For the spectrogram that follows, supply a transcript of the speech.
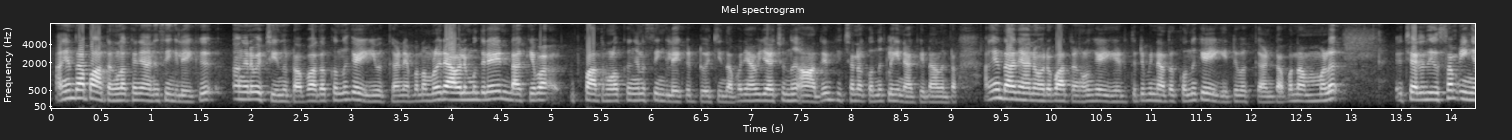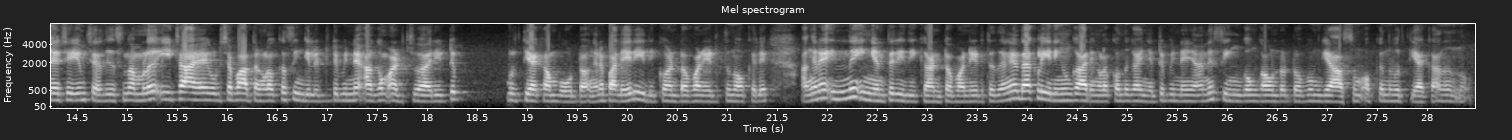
അങ്ങനത്തെ ആ പാത്രങ്ങളൊക്കെ ഞാൻ സിങ്കിലേക്ക് അങ്ങനെ വെച്ചിരുന്നു കേട്ടോ അപ്പോൾ അതൊക്കെ ഒന്ന് കഴുകി വെക്കുകയാണ് അപ്പോൾ നമ്മൾ രാവിലെ മുതലേ ഉണ്ടാക്കിയ പാത്രങ്ങളൊക്കെ ഇങ്ങനെ സിങ്കിലേക്ക് ഇട്ട് വെച്ചിരുന്നു. അപ്പോൾ ഞാൻ വിചാരിച്ചൊന്ന് ആദ്യം കിച്ചണൊക്കെ ഒന്ന് ക്ലീൻ ആക്കിയിട്ടാണ് കേട്ടോ അങ്ങനെ എന്താ ഞാൻ ഓരോ പാത്രങ്ങളും കഴുകി എടുത്തിട്ട് പിന്നെ അതൊക്കെ ഒന്ന് കഴുകിയിട്ട് വെക്കുകയാണ് കേട്ടോ അപ്പോൾ നമ്മൾ ചില ദിവസം ഇങ്ങനെ ചെയ്യും ചില ദിവസം നമ്മൾ ഈ ചായ കുടിച്ച പാത്രങ്ങളൊക്കെ സിങ്കിലിട്ടിട്ട് പിന്നെ അകം അടിച്ചു വാരിയിട്ട് വൃത്തിയാക്കാൻ പോകട്ടോ അങ്ങനെ പല രീതിക്കാണ് കേട്ടോ പണിയെടുത്ത് നോക്കൽ അങ്ങനെ ഇന്ന് ഇങ്ങനത്തെ രീതിക്കാണ് കേട്ടോ പണിയെടുത്തത്. അങ്ങനെ ഇതാ ക്ലീനിങ്ങും കാര്യങ്ങളൊക്കെ ഒന്ന് കഴിഞ്ഞിട്ട് പിന്നെ ഞാൻ സിങ്കും കൗണ്ടർ ടോപ്പും ഗ്യാസും ഒക്കെ ഒന്ന് വൃത്തിയാക്കാൻ നിന്നു.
